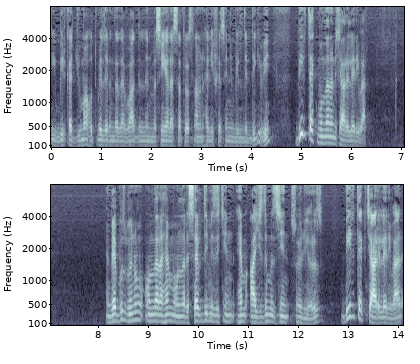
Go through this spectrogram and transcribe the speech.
birkaç cuma hutbelerinde de vaat edilen Mesih Aleyhisselatü Vesselam'ın halifesinin bildirdiği gibi bir tek bunların işareleri var. Ve biz bunu onlara hem onları sevdiğimiz için hem acıdığımız için söylüyoruz. Bir tek çareleri var.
